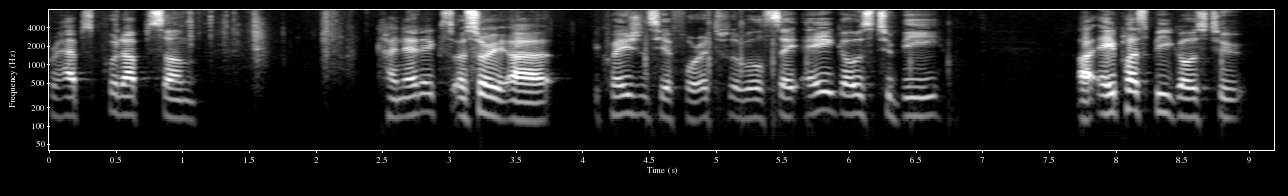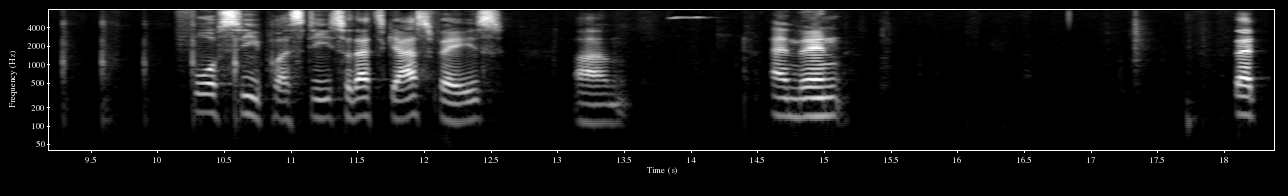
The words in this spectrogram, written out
perhaps put up some kinetics, uh, sorry, uh, equations here for it. So we'll say A goes to B, uh, A plus B goes to 4C plus D, so that's gas phase. Um, and then that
